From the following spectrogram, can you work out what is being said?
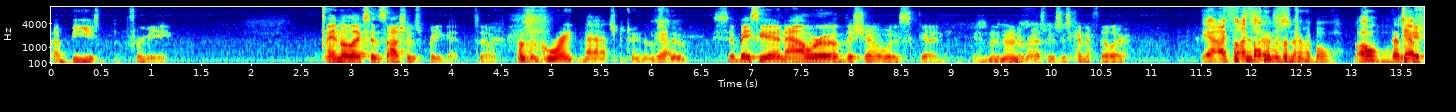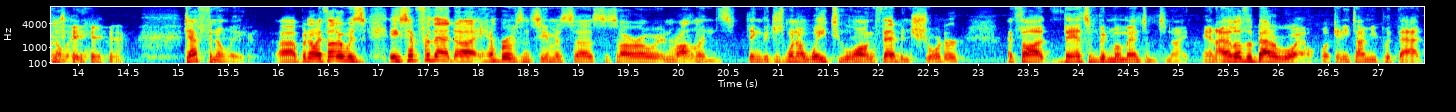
a, a B for me. And Alexa and Sasha was pretty good. So, That was a great match between those Yeah. two. So basically, an hour of the show was good, and Mhm. the, the rest was just kind of filler. Yeah, I, th- I thought it was for them. enjoyable. Oh, That's- definitely. definitely. Uh, but no, I thought it was, except for that uh, Ambrose and Sheamus, uh, Cesaro, and Rollins thing that just went on way too long. If that had been shorter, I thought they had some good momentum tonight. And I love a battle royal. Look, anytime you put that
